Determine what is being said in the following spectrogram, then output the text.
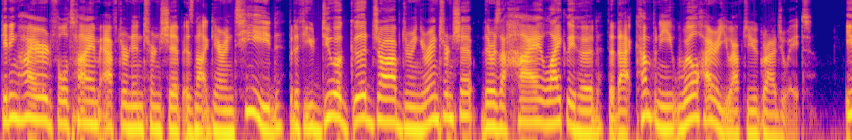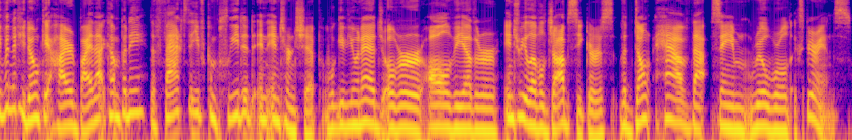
Getting hired full time after an internship is not guaranteed, but if you do a good job during your internship, there is a high likelihood that that company will hire you after you graduate. Even if you don't get hired by that company, the fact that you've completed an internship will give you an edge over all the other entry level job seekers that don't have that same real world experience.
